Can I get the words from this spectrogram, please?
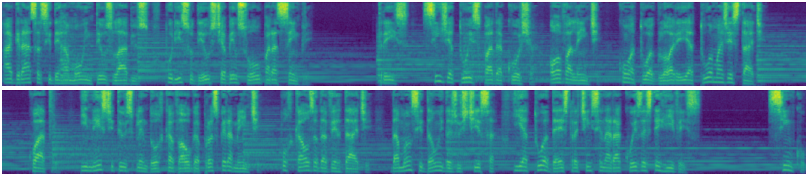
a graça se derramou em teus lábios, por isso Deus te abençoou para sempre. 3. Cinge a tua espada à coxa, ó valente, com a tua glória e a tua majestade. 4 e neste teu esplendor cavalga prosperamente, por causa da verdade, da mansidão e da justiça, e a tua destra te ensinará coisas terríveis. 5.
